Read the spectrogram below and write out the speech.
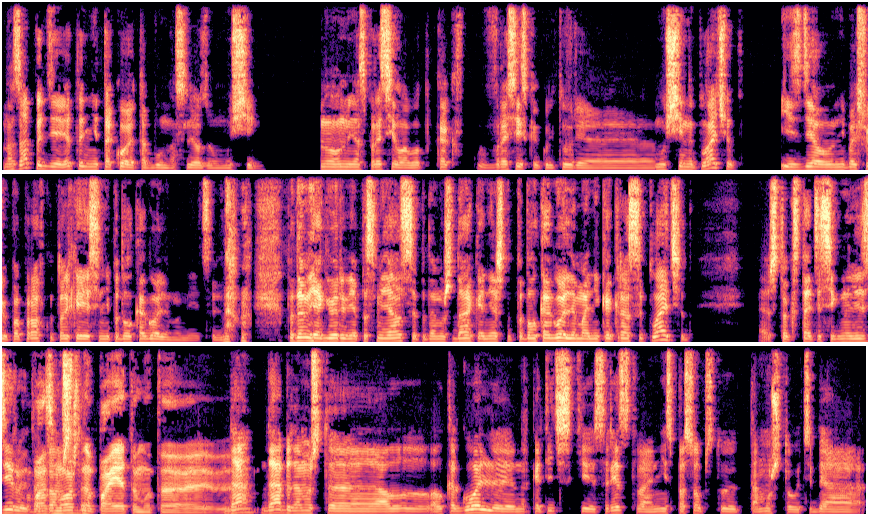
На Западе это не такое табу на слезы у мужчин. Ну, он меня спросил, а вот как в российской культуре э, мужчины плачут, и сделал небольшую поправку, только если не под алкоголем имеется в виду. Потом я говорю, я посмеялся, потому что, да, конечно, под алкоголем они как раз и плачут, что, кстати, сигнализирует Возможно, том, что... поэтому-то... Э, да, да, потому что ал- алкоголь, наркотические средства, они способствуют тому, что у тебя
